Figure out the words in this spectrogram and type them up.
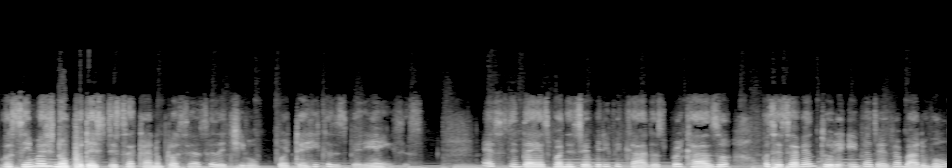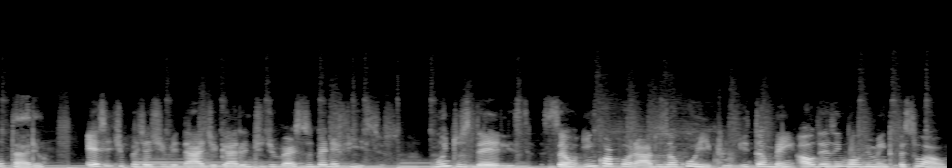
Você imaginou poder se destacar no processo seletivo por ter ricas experiências? Essas ideias podem ser verificadas por caso você se aventure em fazer trabalho voluntário. Esse tipo de atividade garante diversos benefícios. Muitos deles são incorporados ao currículo e também ao desenvolvimento pessoal.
